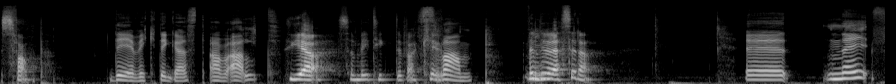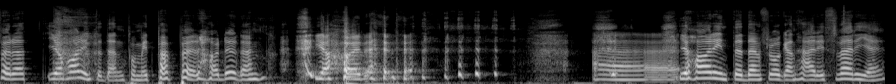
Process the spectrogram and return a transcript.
svamp. Det är viktigast av allt. Ja, som vi tyckte var kul. Svamp. Vill du Mm. läsa den? Eh, nej, för att jag har inte den på mitt papper. Har du den? Jag har den. Eh, Jag har inte den frågan här i Sverige.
